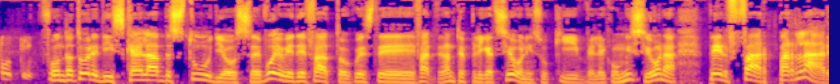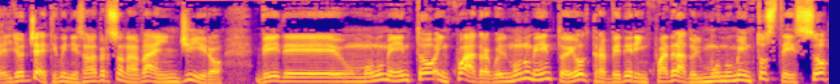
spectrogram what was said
Tutti. Fondatore di Skylab Studios, voi avete fatto queste fate tante applicazioni su chi ve le commissiona per far parlare gli oggetti, quindi se una persona va in giro, vede un monumento, inquadra quel monumento e oltre a vedere inquadrato il monumento stesso,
